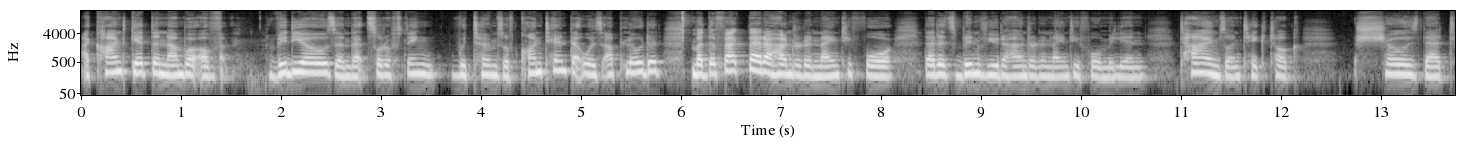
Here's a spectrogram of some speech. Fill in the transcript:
I can't get the number of videos and that sort of thing with terms of content that was uploaded. But the fact that 194 that it's been viewed 194 million times on TikTok shows that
